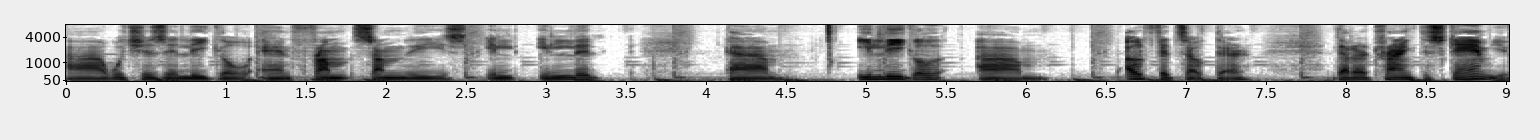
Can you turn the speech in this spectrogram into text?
uh, which is illegal, and from some of these Ill- Ill- um, illegal um, outfits out there that are trying to scam you.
